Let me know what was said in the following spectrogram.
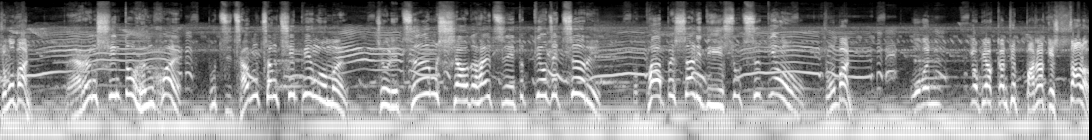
怎么办？白浪心都很坏，不止常常欺骗我们，就连这么小的孩子也都丢在这里，我怕被山里的野兽吃掉。怎么办？我们要不要干脆把他给杀了？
